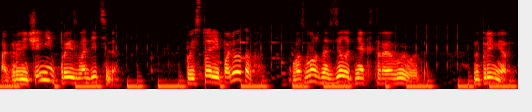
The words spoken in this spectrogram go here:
Ограничение производителя. По истории полетов возможно сделать некоторые выводы. Например,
